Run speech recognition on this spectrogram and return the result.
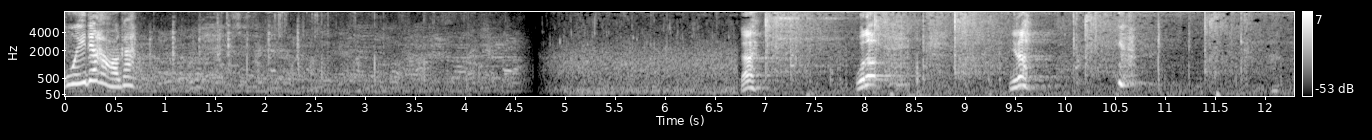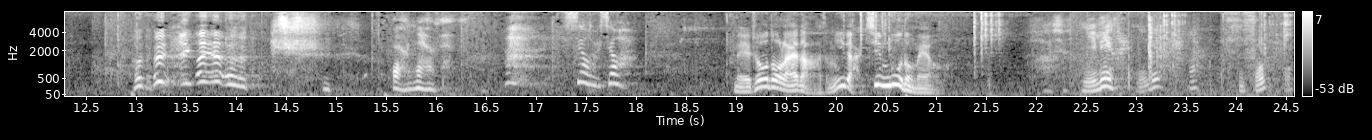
我一定好好干。来，我的，你的。哎哎哎哎！玩玩玩，歇会儿歇会儿。每周都来打，怎么一点进步都没有？你厉害，你厉害啊！服服服！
